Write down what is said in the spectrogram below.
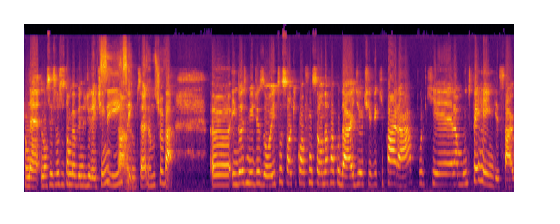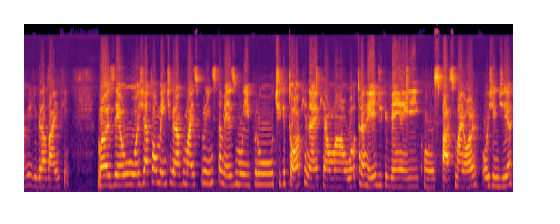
Né? Não sei se vocês estão me ouvindo direitinho. Sim, tá, sim. Tudo certo? Estamos te ouvindo. Tá. Uh, em 2018, só que com a função da faculdade eu tive que parar porque era muito perrengue, sabe? De gravar, enfim. Mas eu hoje atualmente gravo mais pro Insta mesmo e pro TikTok, né? Que é uma outra rede que vem aí com espaço maior hoje em dia.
